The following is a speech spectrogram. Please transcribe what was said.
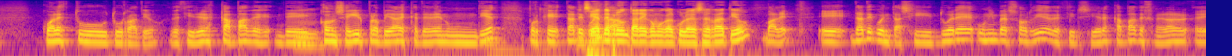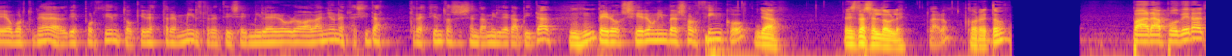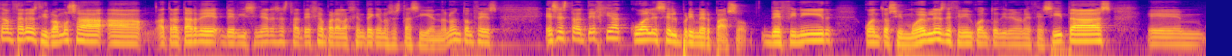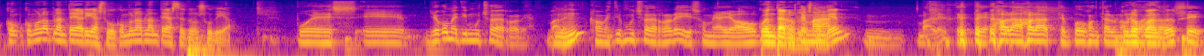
cuál es tu, ratio. Es decir, eres capaz de, mm. conseguir propiedades que te den un 10, porque date cuenta... te preguntaré cómo calcular ese ratio. Vale, eh, date cuenta, si tú eres un inversor 10, es decir, si eres capaz de generar eh, oportunidades al 10%, quieres 3.000, 36.000 euros al año, necesitas 360.000 de capital. Pero si eres un inversor 5... Ya, necesitas el doble. Claro. ¿Correcto? Para poder alcanzar, es decir, vamos a, tratar de, diseñar esa estrategia para la gente que nos está siguiendo, ¿no? Entonces, esa estrategia, ¿cuál es el primer paso? Definir cuántos inmuebles, definir cuánto dinero necesitas. Em, ¿cómo, la plantearías tú? ¿Cómo la planteaste tú en su día? Pues eh, yo cometí muchos errores, ¿vale? Cometí muchos errores y eso me ha llevado... Cuéntanoslos también. Mm, vale, ahora, ahora te puedo contar unos, unos cuantos. Sí.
